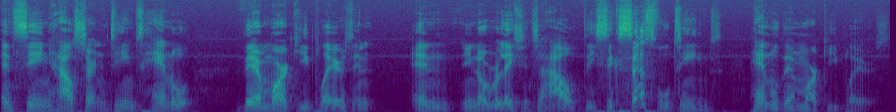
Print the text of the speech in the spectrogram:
and seeing how certain teams handle their marquee players and and you know relation to how the successful teams handle their marquee players.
